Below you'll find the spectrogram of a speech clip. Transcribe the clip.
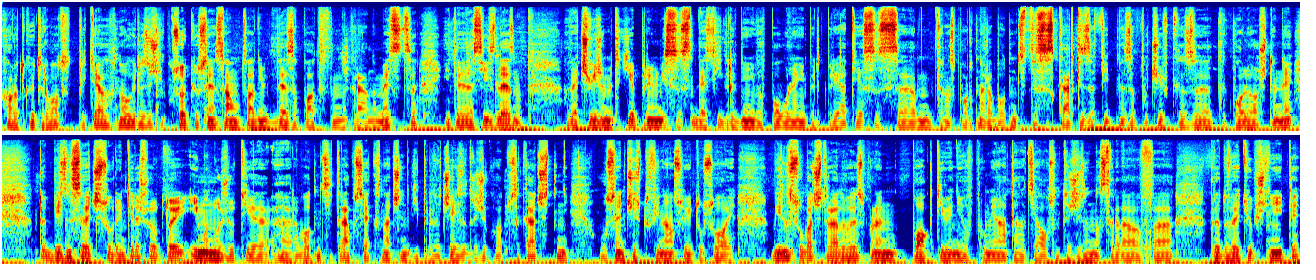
хората, които работят при тях в много различни посоки, освен само това да им даде заплатата на края на месеца и те да си излезнат. Вече виждаме такива примери с детски градини в по-големи предприятия, с а, транспорт на работниците, с карти за фитнес, за почивка, за какво ли още не. Той бизнесът вече се ориентира, защото той има нужда от тия работници, трябва по всякакъв начин да ги привлече и задържи, когато са качествени, освен чисто финансовите условия. Бизнесът обаче трябва да бъде спорен по-активен и в промяната на цялостната жизнена среда в а, градовете и общините.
